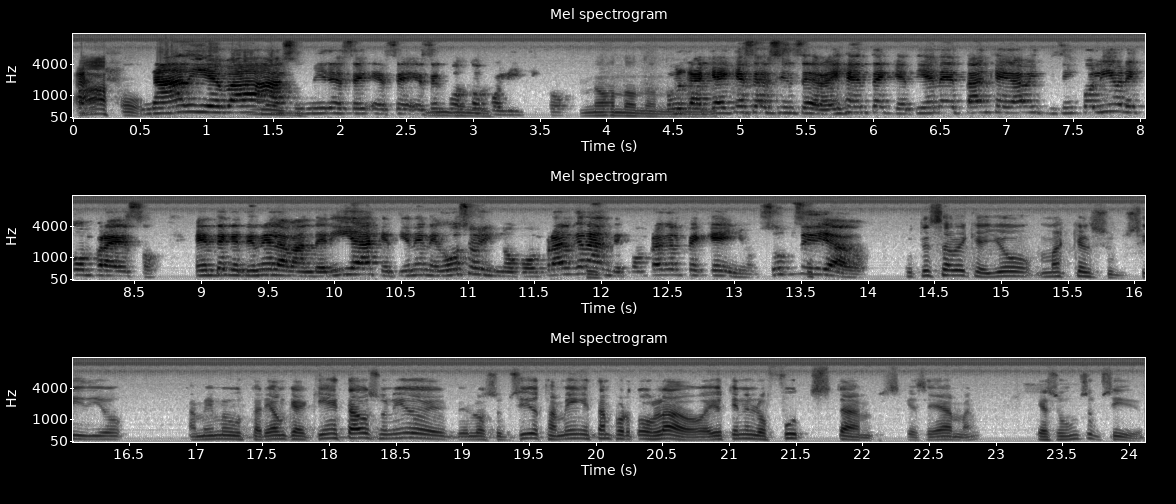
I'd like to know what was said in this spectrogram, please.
Nadie va a asumir ese, ese, ese costo político. No, no, no. Porque aquí hay que ser sincero. Hay gente que tiene tanque de gas 25 libras y compra eso gente que tiene lavandería, que tiene negocios y no compra el grande, compra el pequeño, subsidiado. Usted sabe que yo, más que el subsidio, a mí me gustaría, aunque aquí en Estados Unidos eh, los subsidios también están por todos lados, ellos tienen los food stamps que se llaman, que eso es un subsidio.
